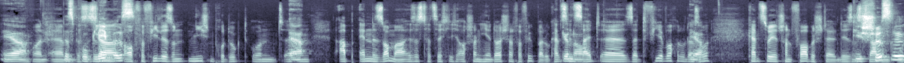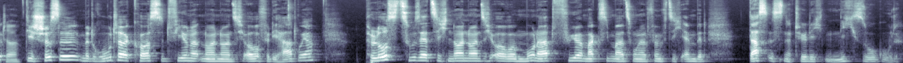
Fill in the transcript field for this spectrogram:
Ja. Und ähm, das, das, Problem ist, ja ist, auch für viele so ein Nischenprodukt und ähm, ja. ab Ende Sommer ist es tatsächlich auch schon hier in Deutschland verfügbar. Du kannst genau. jetzt seit, äh, seit vier Wochen oder ja. so kannst du jetzt schon vorbestellen diesen die Schüssel, die Schüssel mit Router kostet 499 Euro für die Hardware plus zusätzlich 99 Euro im Monat für maximal 250 Mbit. Das ist natürlich nicht so gut,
